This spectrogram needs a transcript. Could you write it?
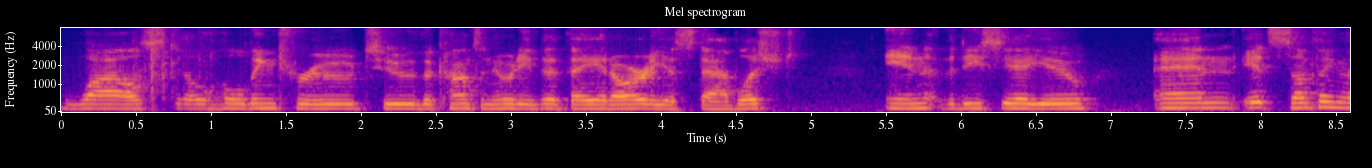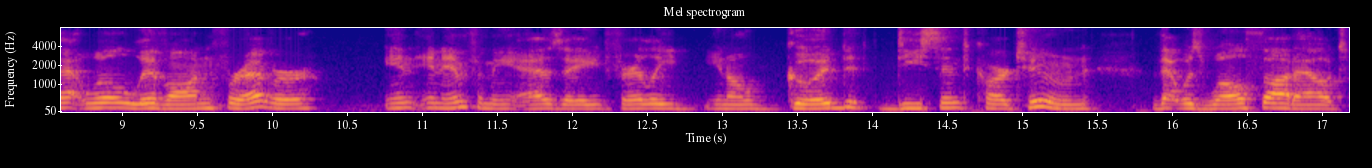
while still holding true to the continuity that they had already established in the DCAU, and it's something that will live on forever in in infamy as a fairly you know good decent cartoon that was well thought out.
